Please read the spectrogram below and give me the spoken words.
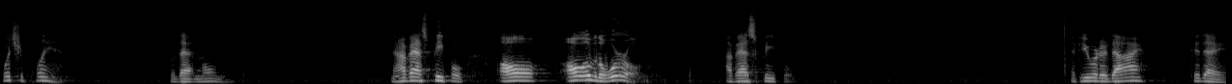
What's your plan for that moment? Now, I've asked people all, all over the world, I've asked people, if you were to die today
